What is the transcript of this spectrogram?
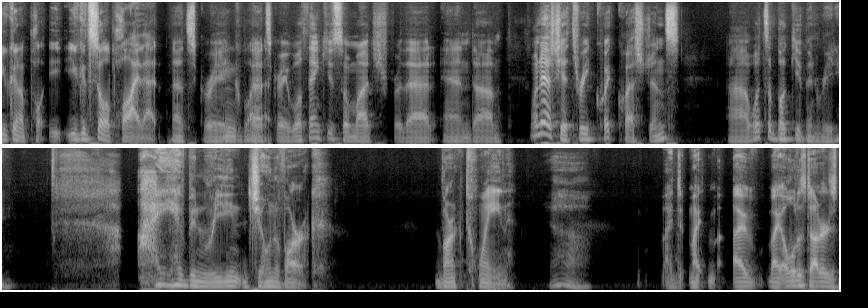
you can apply, you can still apply that. That's great. That's that. great. Well, thank you so much for that. And um, I want to ask you three quick questions. Uh, what's a book you've been reading? I have been reading Joan of Arc, Mark Twain. Yeah. my my I, my oldest daughter is,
